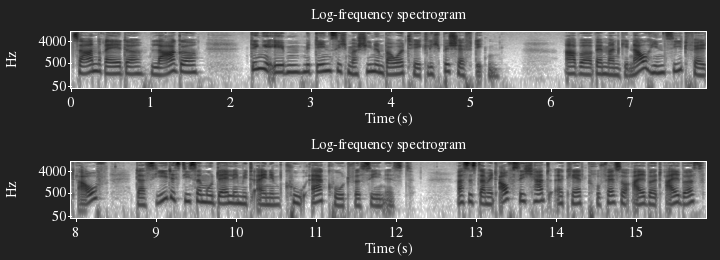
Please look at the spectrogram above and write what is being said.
Zahnräder, Lager, Dinge eben, mit denen sich Maschinenbauer täglich beschäftigen. Aber wenn man genau hinsieht, fällt auf, dass jedes dieser Modelle mit einem QR-Code versehen ist. Was es damit auf sich hat, erklärt Professor Albert Albers,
